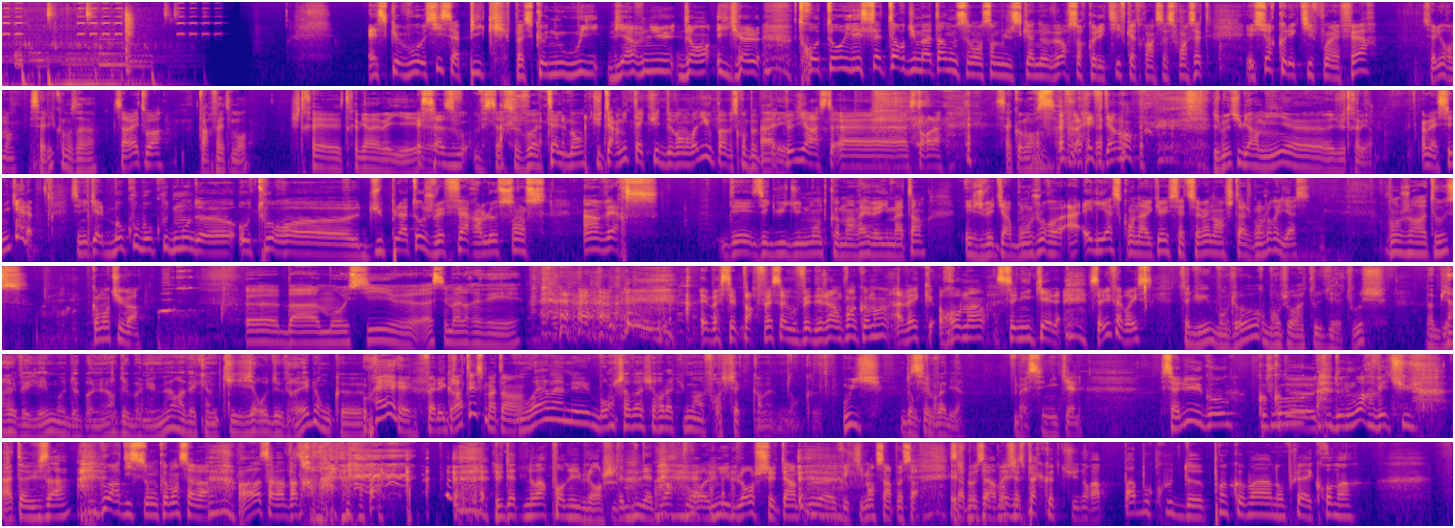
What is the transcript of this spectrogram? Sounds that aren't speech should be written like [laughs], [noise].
Est-ce que vous aussi ça pique Parce que nous, oui, bienvenue dans Eagle Trop tôt, il est 7h du matin, nous sommes ensemble jusqu'à 9h sur Collectif 96.7 et sur collectif.fr. Salut Romain, Salut, comment ça va? Ça va et toi? Parfaitement. Je suis très, très bien réveillé. Et ça, se voit, ça se voit tellement. Tu t'es remis de ta cuite de vendredi ou pas? Parce qu'on peut peut-être le dire à, ce- euh, à cette heure-là. [laughs] Ça commence. [laughs] bah évidemment. je me suis bien remis, euh, je vais très bien. Ah bah, c'est nickel. C'est nickel. Beaucoup, beaucoup de monde euh, autour euh, du plateau. Je vais faire le sens inverse des aiguilles d'une montre comme un réveil matin. Et je vais dire bonjour à Elias qu'on accueille cette semaine en stage. Bonjour Elias. Bonjour à tous. Comment tu vas? Euh, bah moi aussi euh, assez mal réveillé. [laughs] Eh ben c'est parfait, ça vous fait déjà un point commun avec Romain. C'est nickel. Salut Fabrice. Salut, bonjour, bonjour à toutes et à tous. Bah, bien réveillé, moi, de bonne heure, de bonne humeur, avec un petit 0 degré, donc... euh, Ouais, fallait gratter ce matin. Ouais, ouais, mais bon, ça va, c'est relativement un froid sec quand même, donc, euh, Oui, donc c'est tout vrai. va bien. Bah c'est nickel. Salut Hugo. Coucou. Tout de, tout de noir vêtu. [laughs] Ah, t'as vu ça? Hugo Ardisson, comment ça va? Oh, ça va pas trop mal. [laughs] Lunettes noires pour nuit blanche. Des lunettes noires pour euh, nuit blanche, c'était un peu, euh, effectivement, c'est un peu ça. J'espère que tu n'auras pas beaucoup de points communs non plus avec Romain.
